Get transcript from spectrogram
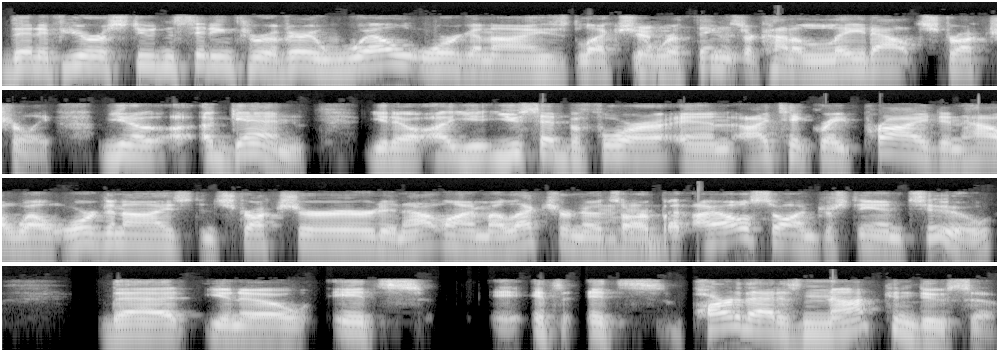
than if you're a student sitting through a very well organized lecture Yeah, where things are kind of laid out structurally you know again you know uh, you, you said before and i take great pride in how well organized and structured and outlined my lecture notes are Mhm. but i also understand too that you know it's it's it's part of that is not conducive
